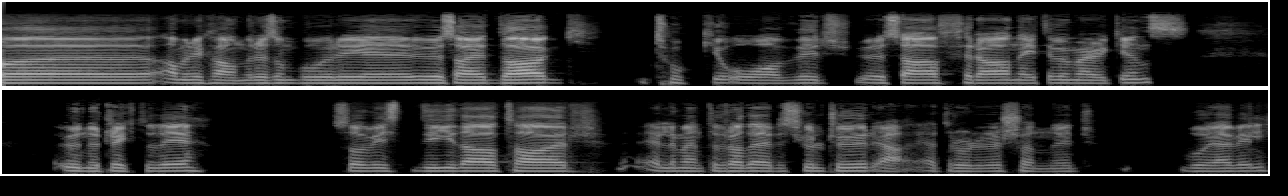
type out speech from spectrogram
uh, amerikanere som bor i USA i dag, tok jo over USA fra native americans. Undertrykte de. Så hvis de da tar elementer fra deres kultur Ja, jeg tror dere skjønner hvor jeg vil.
